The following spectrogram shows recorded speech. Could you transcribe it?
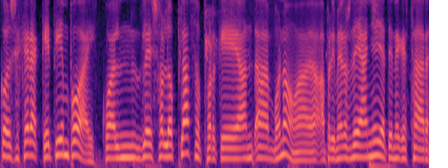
consejera, ¿qué tiempo hay? ¿Cuáles son los plazos? Porque, anda- bueno, a, a primeros de año ya tiene que estar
